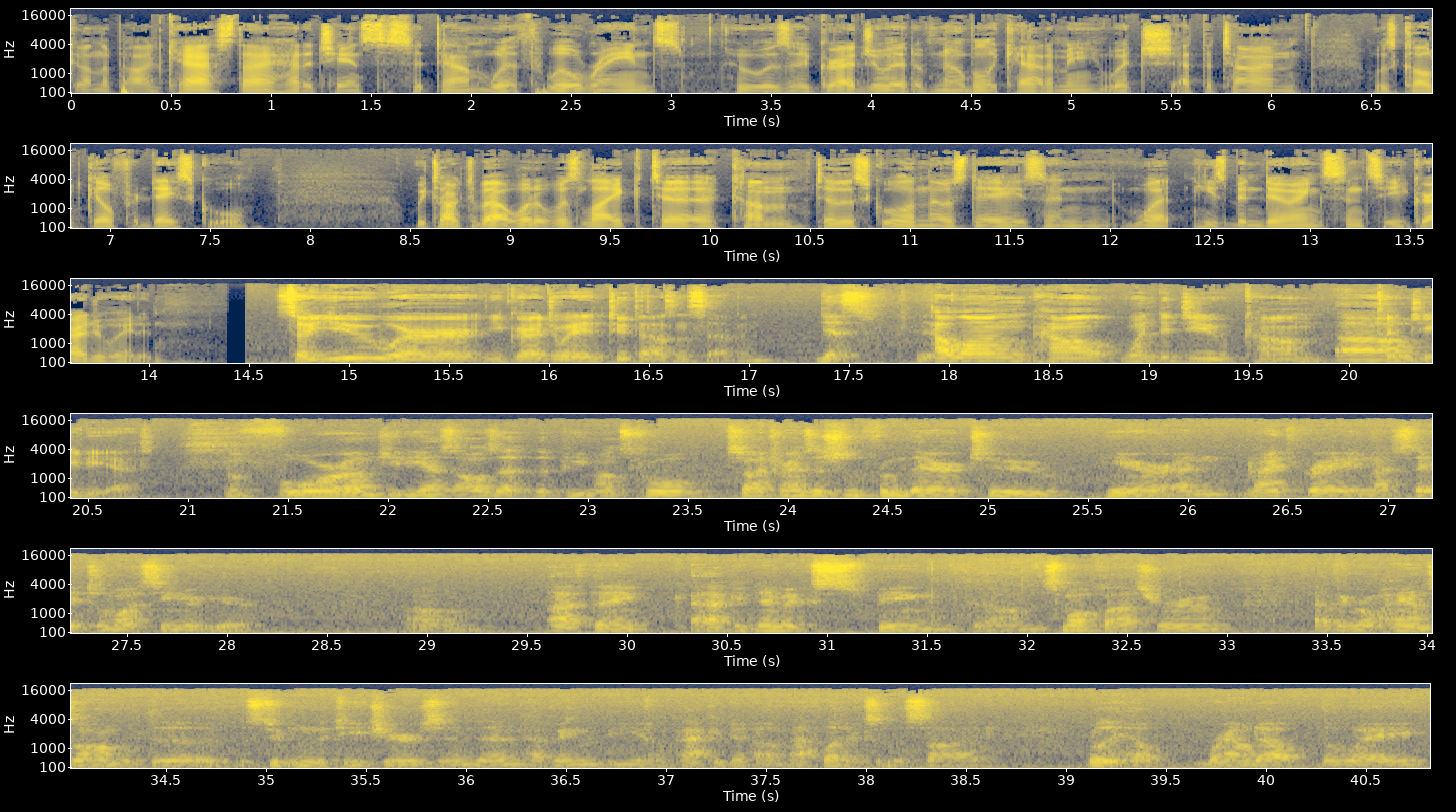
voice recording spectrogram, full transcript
This week on the podcast, I had a chance to sit down with Will Rains, who was a graduate of Noble Academy, which at the time was called Guilford Day School. We talked about what it was like to come to the school in those days and what he's been doing since he graduated. So you were you graduated in 2007. Yes. How long? How when did you come Uh, to GDS? Before um, GDS, I was at the Piedmont School, so I transitioned from there to here in ninth grade, and I stayed till my senior year. Um, I think academics, being um, the small classroom, having real hands-on with the, the student and the teachers, and then having the um, acad- um, athletics on the side, really helped round out the way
